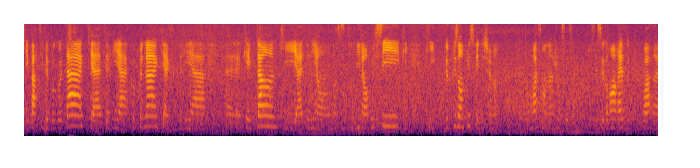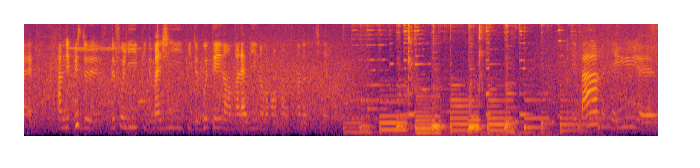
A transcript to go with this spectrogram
qui, est partie de Bogota, qui a atterri à Copenhague, qui a atterri à euh, Cape Town, qui a atterri dans une petite ville en Russie, qui, de plus en plus fait du chemin. pour moi, c'est en un jour, c'est ça. Ce grand rêve de pouvoir euh, amener plus de, folie, puis de magie, puis de beauté dans, la ville, dans nos rencontres, dans notre quotidien. Au départ, il y a eu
